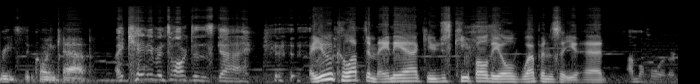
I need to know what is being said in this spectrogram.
reach the coin cap. I can't even talk to this guy. Are you a kleptomaniac? You just keep all the old weapons that you had. I'm a hoarder.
